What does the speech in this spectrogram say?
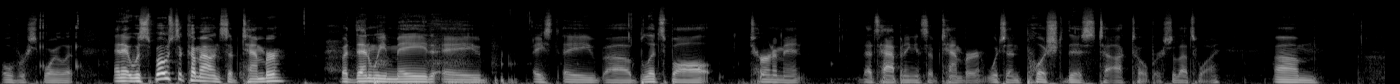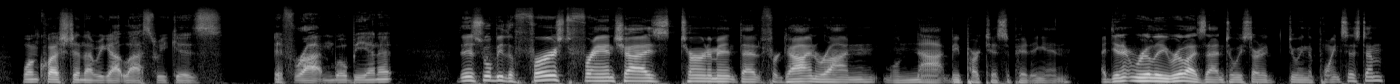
over spoil it. And it was supposed to come out in September, but then we made a a a uh, blitzball tournament that's happening in September, which then pushed this to October. So that's why. Um, One question that we got last week is if Rotten will be in it. This will be the first franchise tournament that Forgotten Rotten will not be participating in. I didn't really realize that until we started doing the point system,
